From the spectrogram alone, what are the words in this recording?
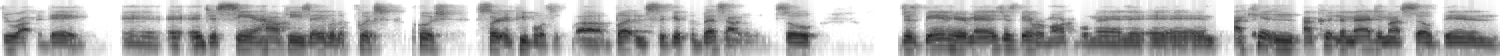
throughout the day, and, and just seeing how he's able to push push certain people's uh, buttons to get the best out of them. So just being here, man, it's just been remarkable, man. And, and, and I couldn't I couldn't imagine myself being in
